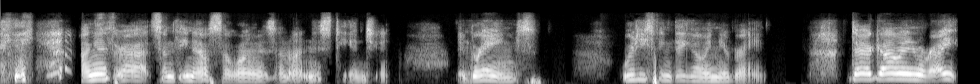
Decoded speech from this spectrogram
I'm going to throw out something else so long as I'm on this tangent. The grains, where do you think they go in your brain? They're going right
